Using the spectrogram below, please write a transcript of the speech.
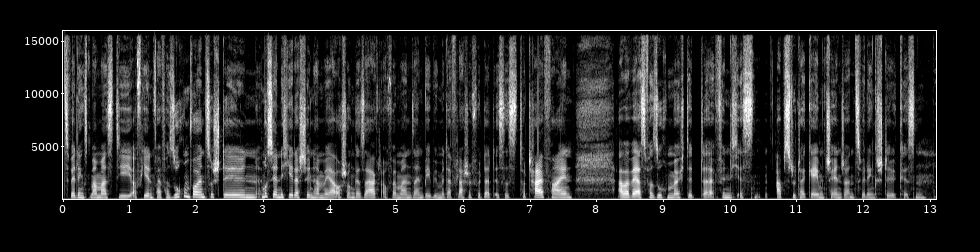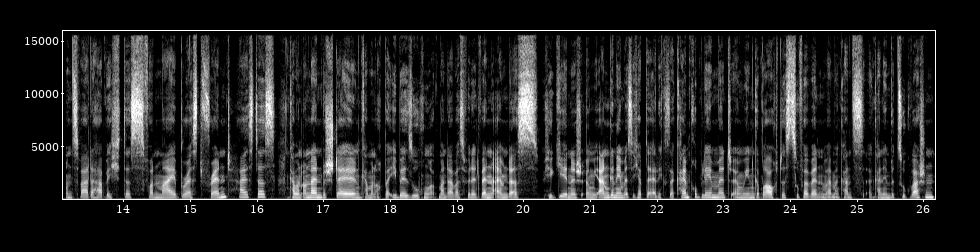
Zwillingsmamas, die auf jeden Fall versuchen wollen zu stillen. Muss ja nicht jeder stillen, haben wir ja auch schon gesagt. Auch wenn man sein Baby mit der Flasche füttert, ist es total fein. Aber wer es versuchen möchte, da finde ich, ist ein absoluter Gamechanger ein Zwillingsstillkissen. Und zwar, da habe ich das von My Breast Friend, heißt das. Kann man online bestellen, kann man auch bei Ebay suchen, ob man da was findet, wenn einem das hygienisch irgendwie angenehm ist. Ich habe da ehrlich gesagt kein Problem mit, irgendwie ein gebrauchtes zu verwenden, weil man kann den Bezug waschen.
